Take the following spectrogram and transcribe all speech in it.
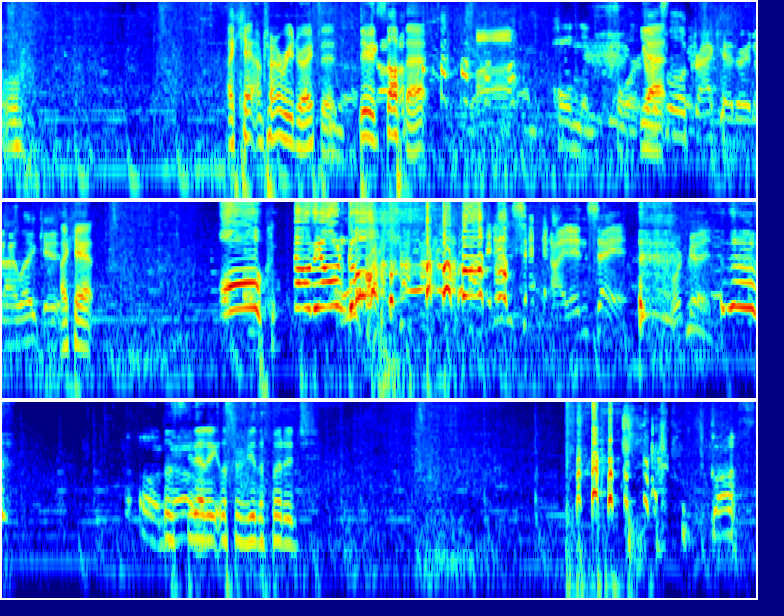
Oof. I can't. I'm trying to redirect it. Dude, stop that. Uh, I'm holding them for it. Yeah. That's a little crackhead right now. I like it. I can't. Oh! No, the own goal! I didn't say it. I didn't say it. We're good. Oh, Let's no. see that. Let's review the footage. close.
